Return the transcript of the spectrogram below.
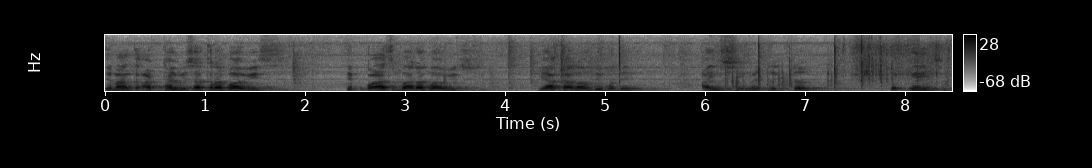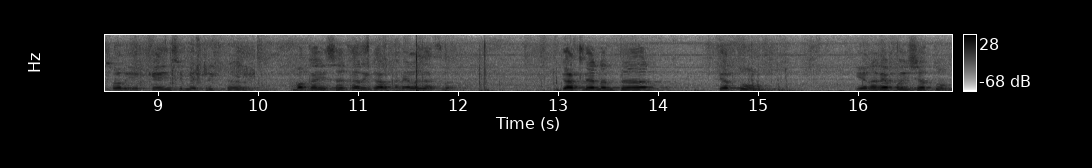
दिनांक अठ्ठावीस अकरा बावीस ते पाच बारा बावीस या कालावधीमध्ये ऐंशी मेट्रिक टन एक्क्याऐंशी सॉरी एक्क्याऐंशी मेट्रिक टन मकाई सहकारी कारखान्याला घातला. घातल्यानंतर त्यातून येणाऱ्या पैशातून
